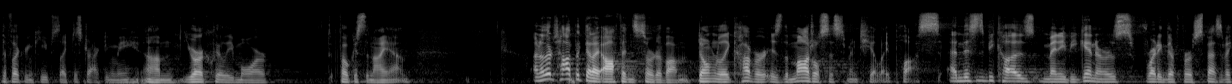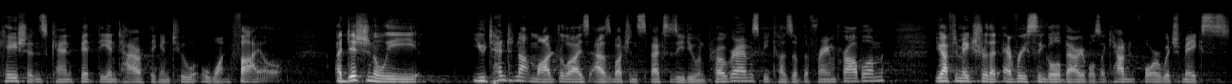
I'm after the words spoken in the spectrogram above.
the, flickering keeps like distracting me. Um, you are clearly more focused than I am. Another topic that I often sort of um, don't really cover is the module system in TLA+. And this is because many beginners writing their first specifications can fit the entire thing into one file. Additionally, you tend to not modularize as much in specs as you do in programs because of the frame problem. You have to make sure that every single variable is accounted for, which makes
